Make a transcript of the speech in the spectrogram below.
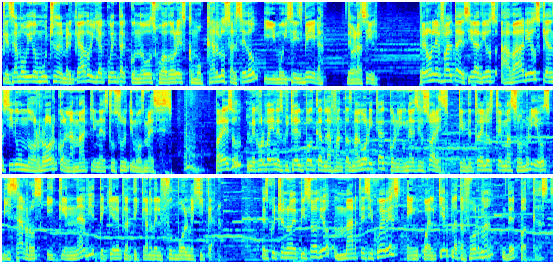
que se ha movido mucho en el mercado y ya cuenta con nuevos jugadores como Carlos Salcedo y Moisés Vieira, de Brasil. Pero aún le falta decir adiós a varios que han sido un horror con la máquina estos últimos meses. Para eso, mejor vayan a escuchar el podcast La Fantasmagórica con Ignacio Suárez, quien te trae los temas sombríos, bizarros y que nadie te quiere platicar del fútbol mexicano. Escucha un nuevo episodio martes y jueves en cualquier plataforma de podcast.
